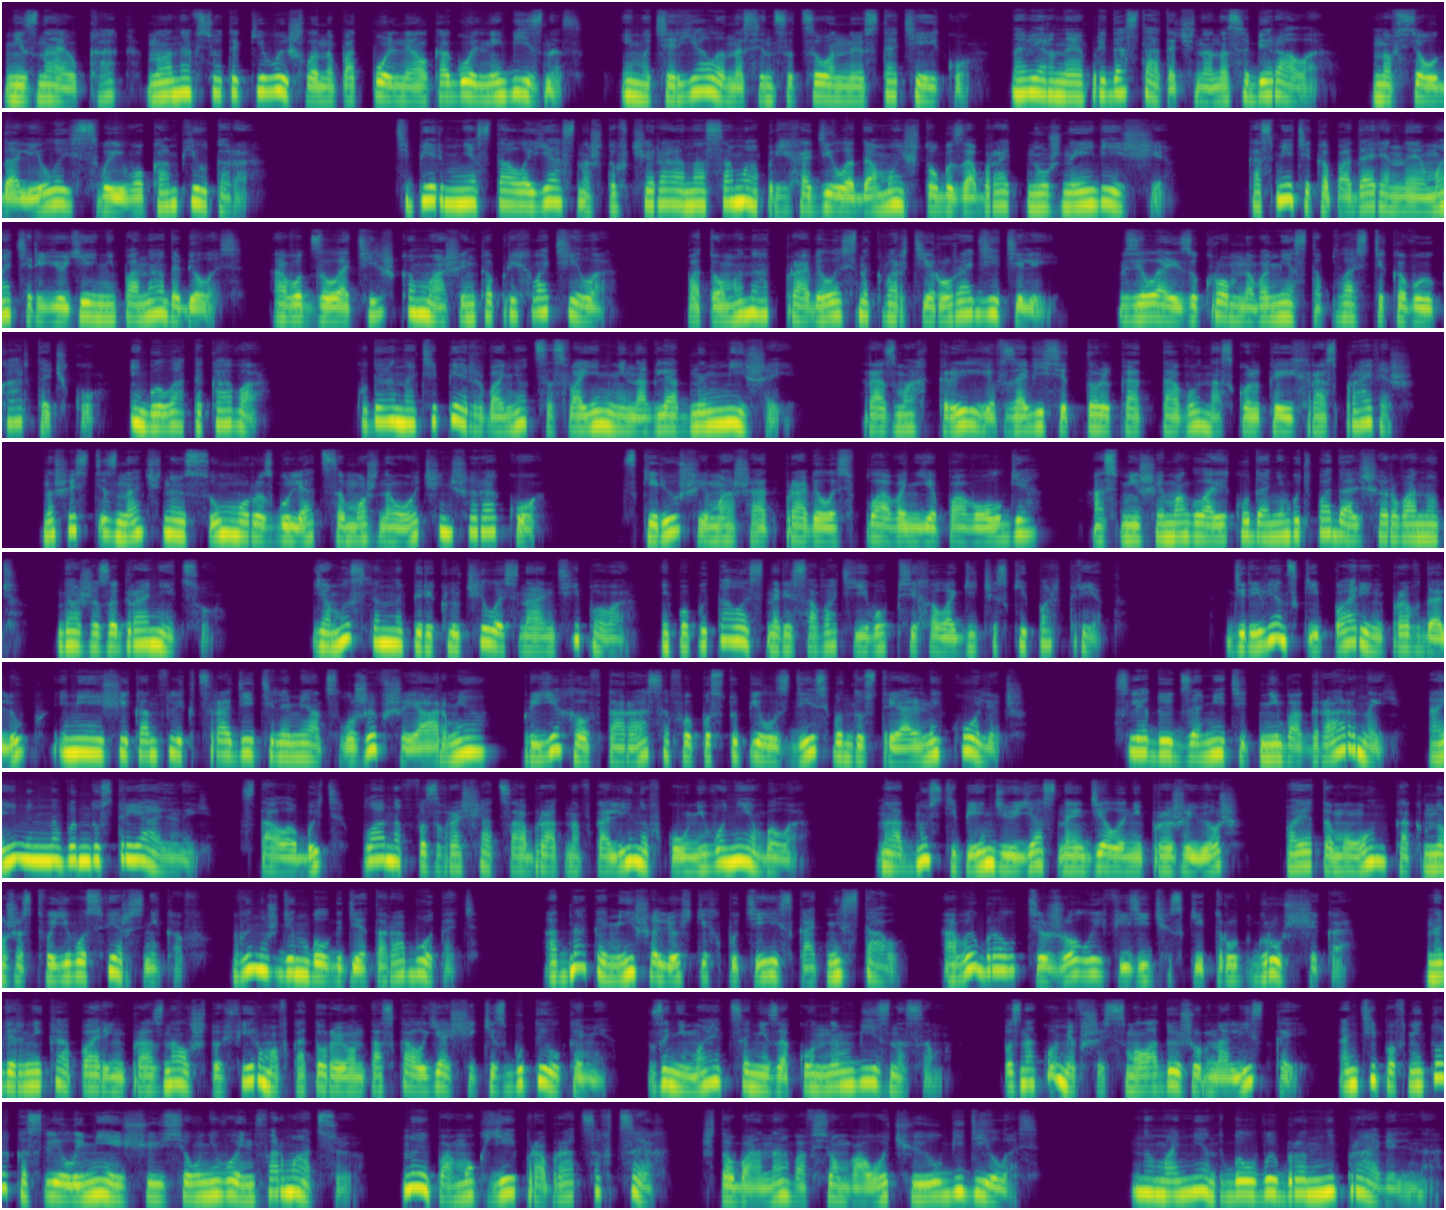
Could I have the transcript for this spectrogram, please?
Не знаю как, но она все-таки вышла на подпольный алкогольный бизнес, и материала на сенсационную статейку, наверное, предостаточно насобирала, но все удалила из своего компьютера. Теперь мне стало ясно, что вчера она сама приходила домой, чтобы забрать нужные вещи – Косметика, подаренная матерью, ей не понадобилась, а вот золотишко Машенька прихватила. Потом она отправилась на квартиру родителей, взяла из укромного места пластиковую карточку и была такова. Куда она теперь рванет со своим ненаглядным Мишей? Размах крыльев зависит только от того, насколько их расправишь. На шестизначную сумму разгуляться можно очень широко – с Кирюшей Маша отправилась в плавание по Волге, а с Мишей могла и куда-нибудь подальше рвануть, даже за границу. Я мысленно переключилась на Антипова и попыталась нарисовать его психологический портрет. Деревенский парень, правдолюб, имеющий конфликт с родителями, отслуживший армию, приехал в Тарасов и поступил здесь в индустриальный колледж. Следует заметить не в аграрный, а именно в индустриальный. Стало быть, планов возвращаться обратно в Калиновку у него не было. На одну стипендию, ясное дело, не проживешь, поэтому он, как множество его сверстников, вынужден был где-то работать. Однако Миша легких путей искать не стал, а выбрал тяжелый физический труд грузчика. Наверняка парень прознал, что фирма, в которой он таскал ящики с бутылками, занимается незаконным бизнесом. Познакомившись с молодой журналисткой, Антипов не только слил имеющуюся у него информацию, но и помог ей пробраться в цех, чтобы она во всем воочию убедилась. Но момент был выбран неправильно.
